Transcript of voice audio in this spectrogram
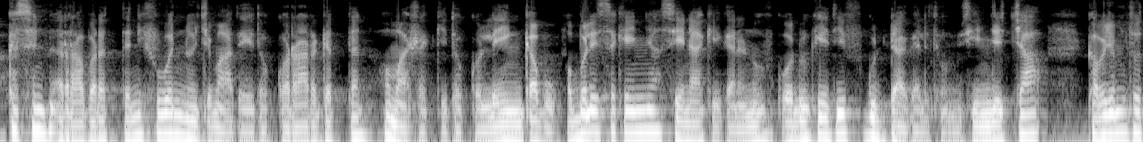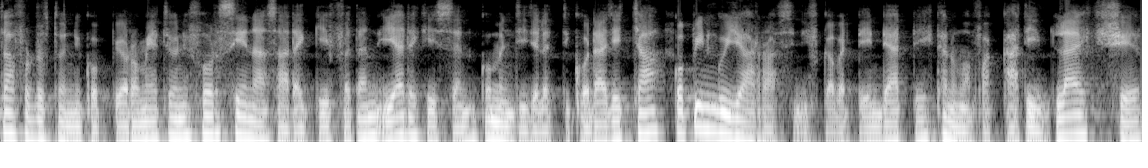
Akkasin irraa barattaniif hubannoo cimaa ta'e tokko irraa argattan homaa shakkii tokko illee hin qabu. Obboleessa keenya seenaa kee kana nuuf qooduu keetiif guddaa galatoomisiin jecha kabajamtootaaf hordoftoonni qophii Oromiyaatu yuunifoor seenaa isaa dhaggeeffatan yaada keessan komentii jalatti qoodaa jecha qophiin guyyaa irraaf isiniif qabaddee dhiyaadde kanuma fakkaati. Laayik, sheer,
